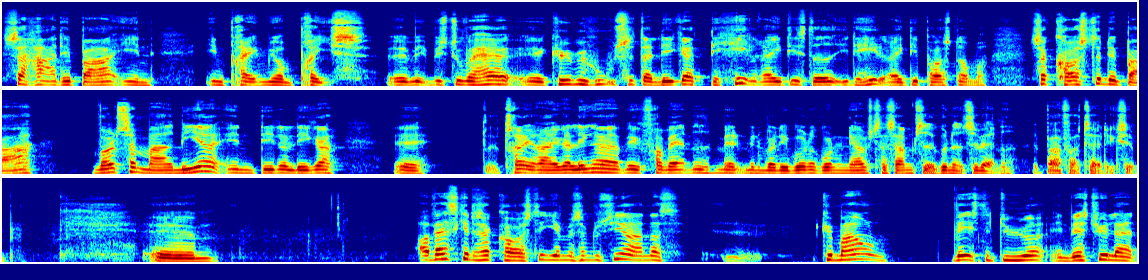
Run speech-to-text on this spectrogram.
så har det bare en, en premiumpris. Øh, hvis du vil have øh, købehuset, der ligger det helt rigtige sted i det helt rigtige postnummer, så koster det bare voldsomt meget mere end det, der ligger øh, tre rækker længere væk fra vandet, men, men hvor det i bund og grund nærmest har samtidig gået ned til vandet. Bare for at tage et eksempel. Øh, og hvad skal det så koste? Jamen som du siger, Anders, øh, København væsentligt dyrere end Vestjylland.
